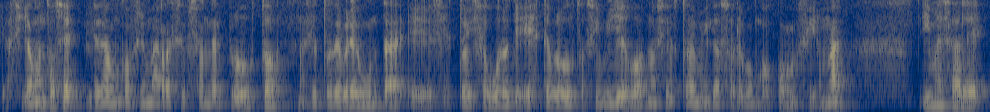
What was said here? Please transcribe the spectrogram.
Y así vamos entonces, le damos confirmar recepción del producto, ¿no es cierto? Te pregunta eh, si estoy seguro que este producto sí me llegó, ¿no es cierto? En mi caso le pongo confirmar y me sale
